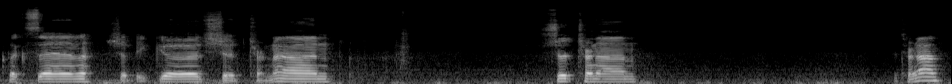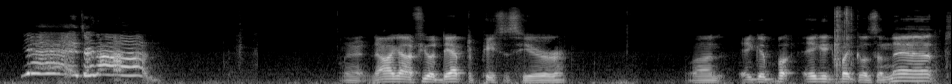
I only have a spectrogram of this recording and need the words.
Clicks in. Should be good. Should turn on. Should turn on. Turn on. Yay! Turn on! Alright, now I got a few adapter pieces here. One, 8 gigabyte goes in that.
